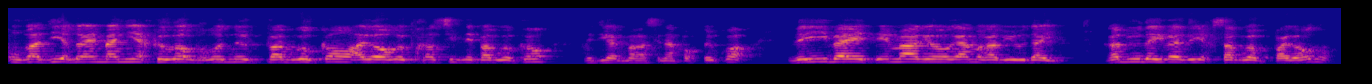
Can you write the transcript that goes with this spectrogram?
on va dire de la même manière que l'ordre n'est pas bloquant, alors le principe n'est pas bloquant. Mais c'est n'importe quoi. Et Rabbi Udaï va dire, ça bloque pas l'ordre.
